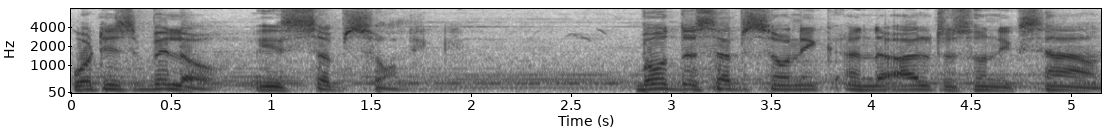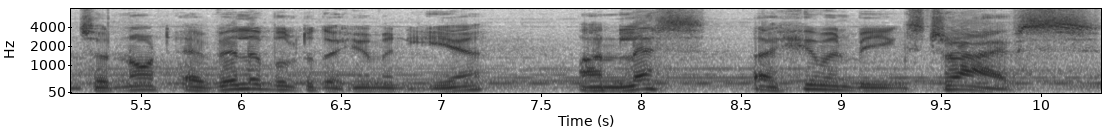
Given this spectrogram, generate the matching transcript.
What is below is subsonic. Both the subsonic and the ultrasonic sounds are not available to the human ear unless a human being strives,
